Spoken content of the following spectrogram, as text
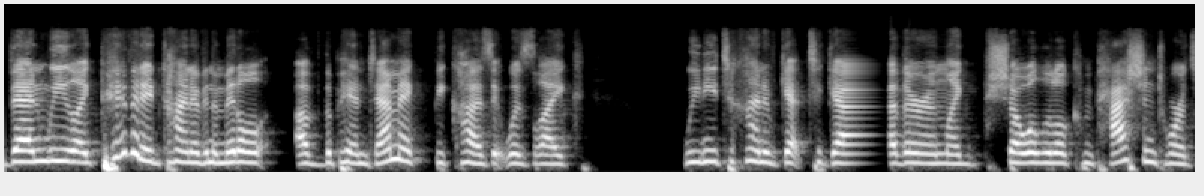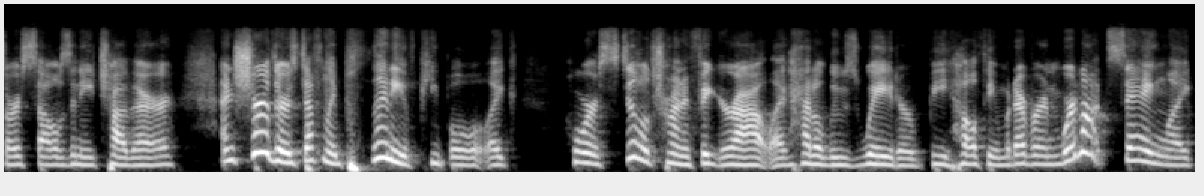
then we like pivoted kind of in the middle of the pandemic because it was like we need to kind of get together and like show a little compassion towards ourselves and each other and sure there's definitely plenty of people like who are still trying to figure out like how to lose weight or be healthy and whatever. And we're not saying like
